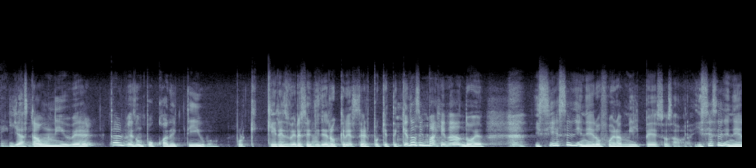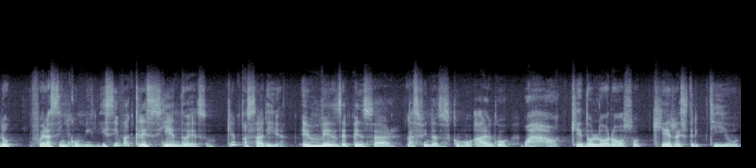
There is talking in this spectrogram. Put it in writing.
y hasta un nivel tal vez un poco adictivo, porque quieres ver ese dinero crecer, porque te quedas imaginando, eh, ¿y si ese dinero fuera mil pesos ahora? ¿Y si ese dinero fuera 5 mil y si va creciendo eso, ¿qué pasaría? En vez de pensar las finanzas como algo, wow, qué doloroso, qué restrictivo,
